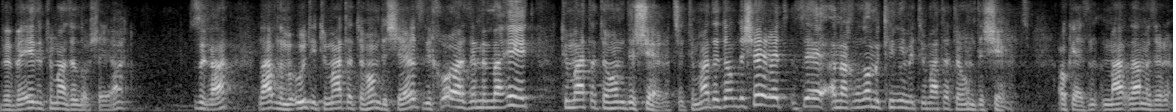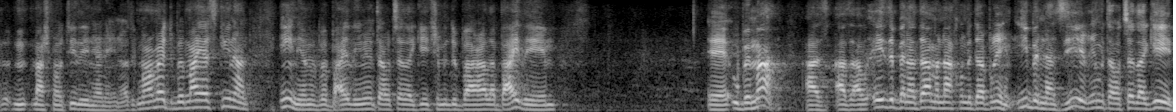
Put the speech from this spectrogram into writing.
ובאיזה טומאה זה לא שייך? סליחה, לאו למעוטי טומאת התהום דשרץ, לכאורה זה ממעט טומאת התהום דשרץ, שטומאת התהום דשרץ זה, אנחנו לא מכירים בטומאת התהום דשרץ. אוקיי, אז מה, למה זה משמעותי לענייננו? אז הגמרא אומרת, במה יעסקינן? הנה, בביילים, אם אתה רוצה להגיד שמדובר על הביילים, אה, ובמה? אז, אז על איזה בן אדם אנחנו מדברים? אבן נזיר, אם אתה רוצה להגיד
